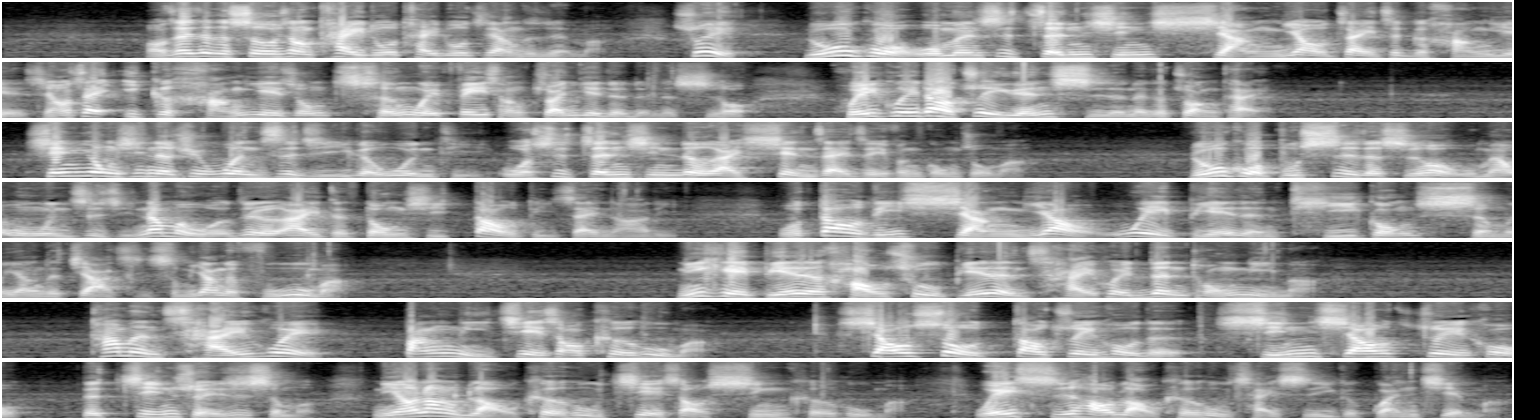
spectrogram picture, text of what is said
哦，在这个社会上太多太多这样的人嘛，所以如果我们是真心想要在这个行业，想要在一个行业中成为非常专业的人的时候，回归到最原始的那个状态。先用心的去问自己一个问题：我是真心热爱现在这一份工作吗？如果不是的时候，我们要问问自己，那么我热爱的东西到底在哪里？我到底想要为别人提供什么样的价值、什么样的服务嘛？你给别人好处，别人才会认同你嘛？他们才会帮你介绍客户嘛？销售到最后的行销，最后的精髓是什么？你要让老客户介绍新客户嘛，维持好老客户才是一个关键嘛。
